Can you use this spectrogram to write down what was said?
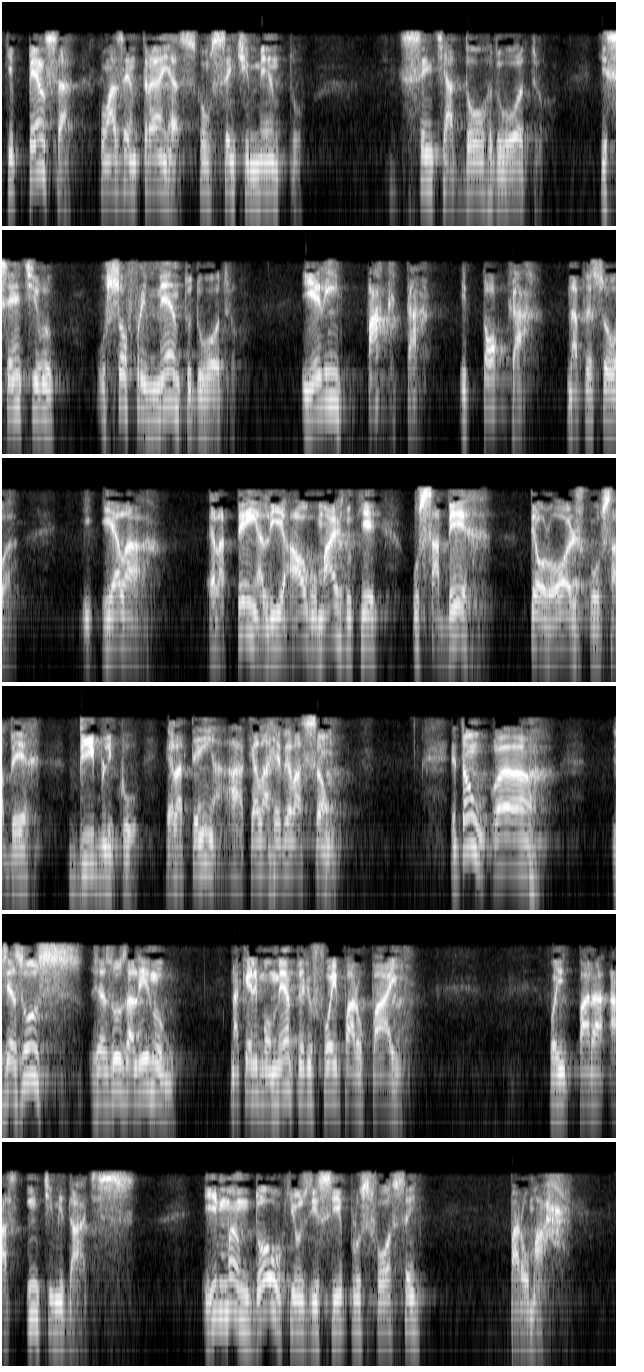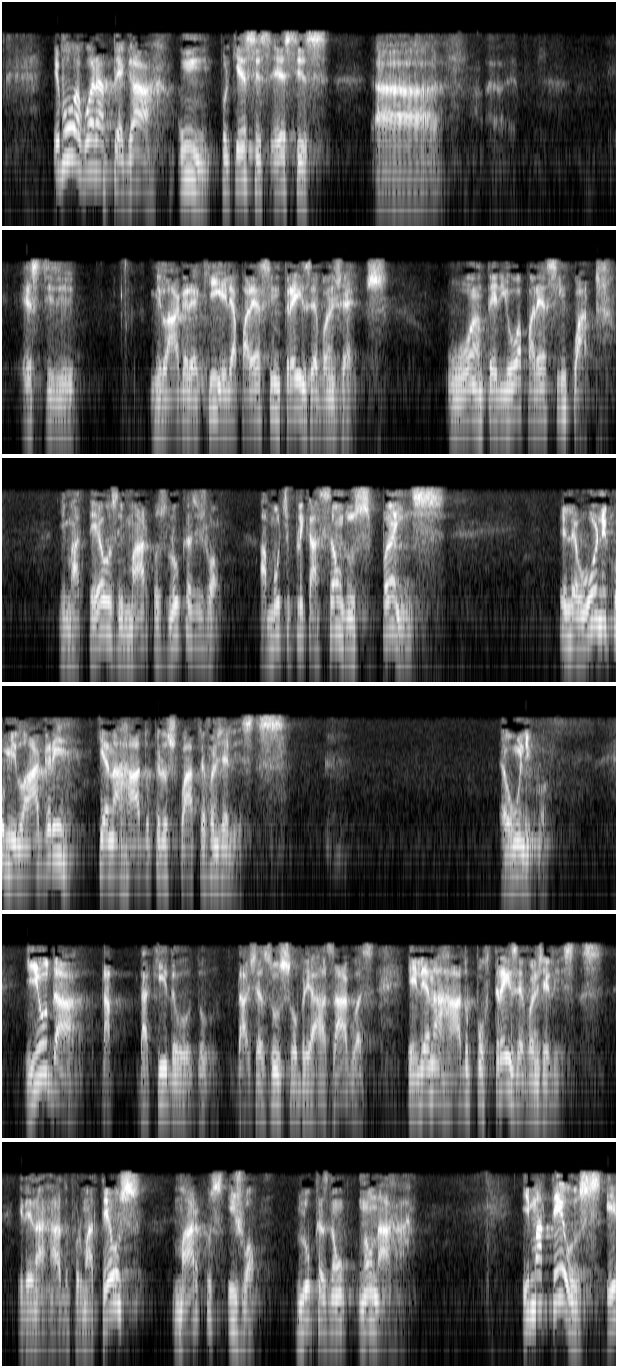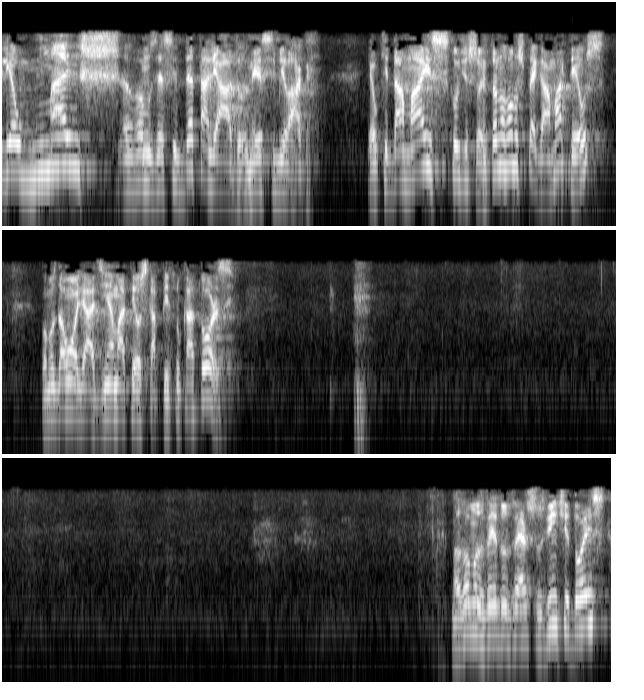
que pensa com as entranhas, com o sentimento, sente a dor do outro, que sente o, o sofrimento do outro. E ele impacta e toca na pessoa. E, e ela, ela tem ali algo mais do que o saber teológico, o saber bíblico. Ela tem aquela revelação. Então, uh, Jesus, Jesus ali no, naquele momento, ele foi para o Pai foi para as intimidades e mandou que os discípulos fossem para o mar. Eu vou agora pegar um, porque esses, esses, ah, este milagre aqui, ele aparece em três evangelhos. O anterior aparece em quatro: em Mateus, em Marcos, Lucas e João. A multiplicação dos pães ele é o único milagre que é narrado pelos quatro evangelistas. É o único. E o da, da daqui do, do, da Jesus sobre as águas, ele é narrado por três evangelistas. Ele é narrado por Mateus, Marcos e João. Lucas não, não narra. E Mateus, ele é o mais, vamos dizer assim, detalhado nesse milagre. É o que dá mais condições. Então nós vamos pegar Mateus, vamos dar uma olhadinha Mateus capítulo 14. Nós vamos ver dos versos 22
